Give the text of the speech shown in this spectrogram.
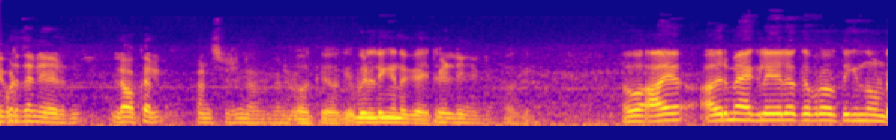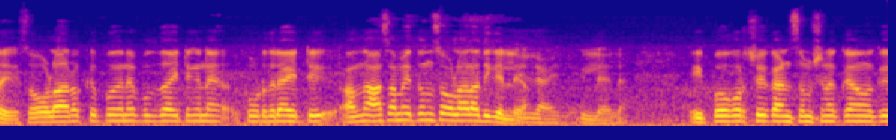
ഇവിടെ തന്നെയായിരുന്നു. Local construction okay okay. ബിൽഡിങ്ങിന്റെ ഒക്കെ ആയിട്ട്. ബിൽഡിങ്ങിന്റെ ഓക്കെ. അപ്പോൾ ആ ആ ഒരു മേഖലയിലൊക്കെ പ്രവർത്തിക്കുന്നതുകൊണ്ട് സോളാറൊക്കെ ഇപ്പോൾ ഇങ്ങനെ പുതുതായിട്ട് ഇങ്ങനെ കൂടുതലായിട്ട് അന്ന് ആ സമയത്തൊന്നും സോളാർ അധികമില്ല ഇല്ല ഇല്ല. ഇപ്പോൾ കുറച്ച് കൺസംഷനൊക്കെ നമുക്ക്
